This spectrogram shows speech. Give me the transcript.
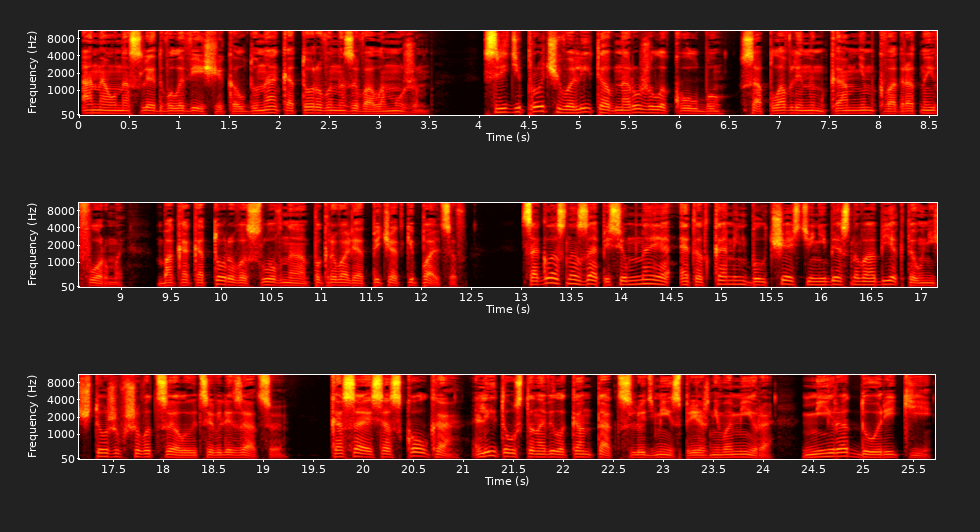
Она унаследовала вещи колдуна, которого называла мужем. Среди прочего Лита обнаружила колбу с оплавленным камнем квадратной формы, бока которого словно покрывали отпечатки пальцев. Согласно записям Нея, этот камень был частью небесного объекта, уничтожившего целую цивилизацию. Касаясь осколка, Лита установила контакт с людьми из прежнего мира, мира до реки.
